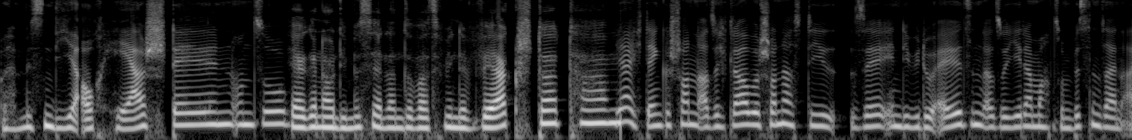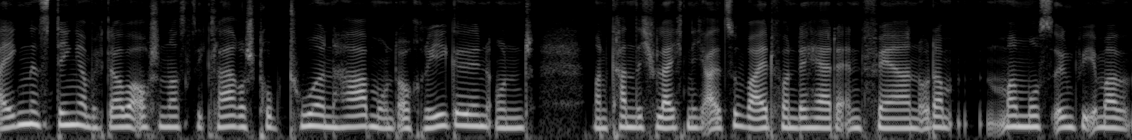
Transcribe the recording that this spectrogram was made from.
Oder müssen die ja auch herstellen und so. Ja, genau, die müssen ja dann sowas wie eine Werkstatt haben. Ja, ich denke schon. Also ich glaube schon, dass die sehr individuell sind. Also jeder macht so ein bisschen sein eigenes Ding, aber ich glaube auch schon, dass die klare Strukturen haben und auch Regeln und man kann sich vielleicht nicht allzu weit von der Herde entfernen oder man muss irgendwie immer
